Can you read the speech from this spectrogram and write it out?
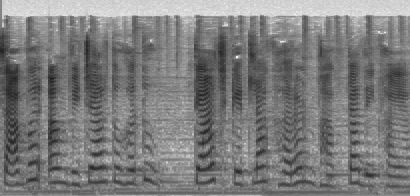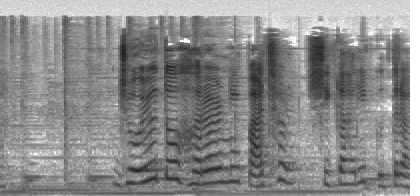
સાબર આમ વિચારતું હતું, ત્યાં જ કેટલાક હરણ ભાગતા દેખાયા. જોયું તો હરણની પાછળ શિકારી કૂતરા.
